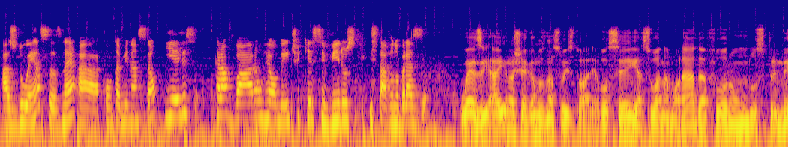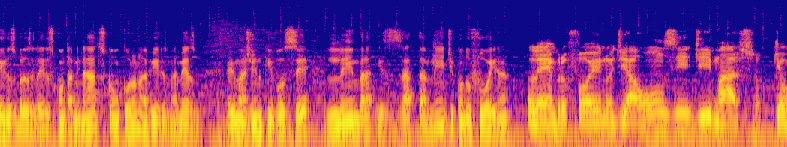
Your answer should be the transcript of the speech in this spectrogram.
às doenças, né, à contaminação, e eles cravaram realmente que esse vírus estava no Brasil. Wesley, aí nós chegamos na sua história. Você e a sua namorada foram um dos primeiros brasileiros contaminados com o coronavírus, não é mesmo? Eu imagino que você lembra exatamente quando foi, né? Lembro, foi no dia 11 de março que eu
